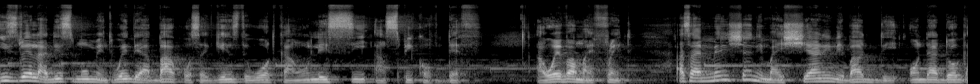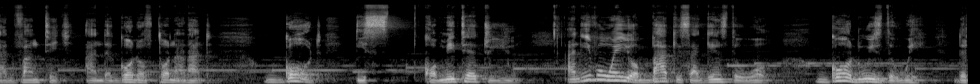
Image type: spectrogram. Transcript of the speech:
Israel at this moment, when their back was against the world, can only see and speak of death. However, my friend, as I mentioned in my sharing about the underdog advantage and the God of turnaround, God is committed to you. And even when your back is against the wall, God, who is the way, the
